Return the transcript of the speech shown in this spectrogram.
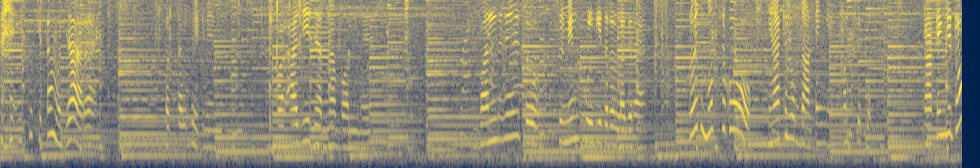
इसको कितना मज़ा आ रहा है, पत्थर फेंकने में। और आज ये झरना बंद है। बंद है तो स्विमिंग पूल की तरह लग रहा है। रोहित, मत फेंको। यहाँ के लोग डांटेंगे। मत फेंको। डांटेंगे तो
